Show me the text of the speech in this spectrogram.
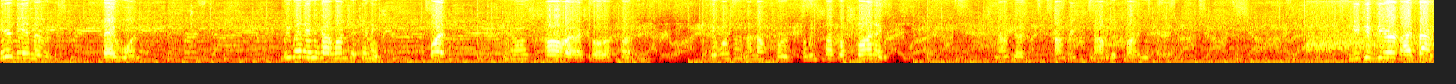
Near the end of day one, we went in and got lunch at Timmy's. But, you know, it's alright I suppose, but it wasn't enough fun, so we decided to go sliding. It's not good. Concrete's not a good sliding material. YouTube viewers, I found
